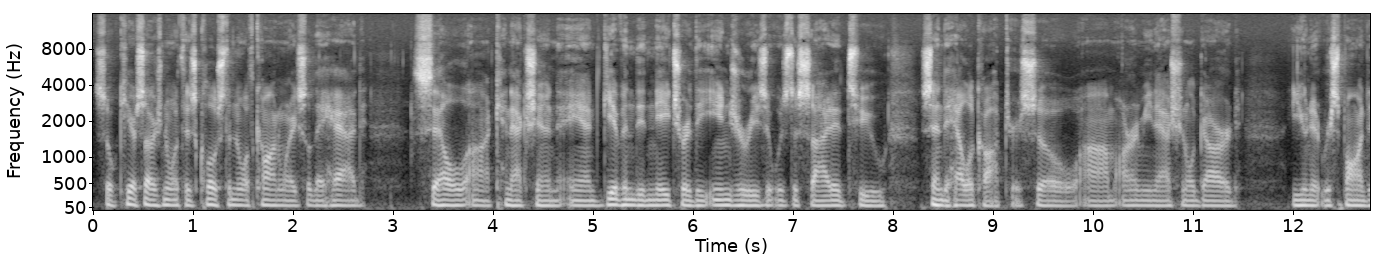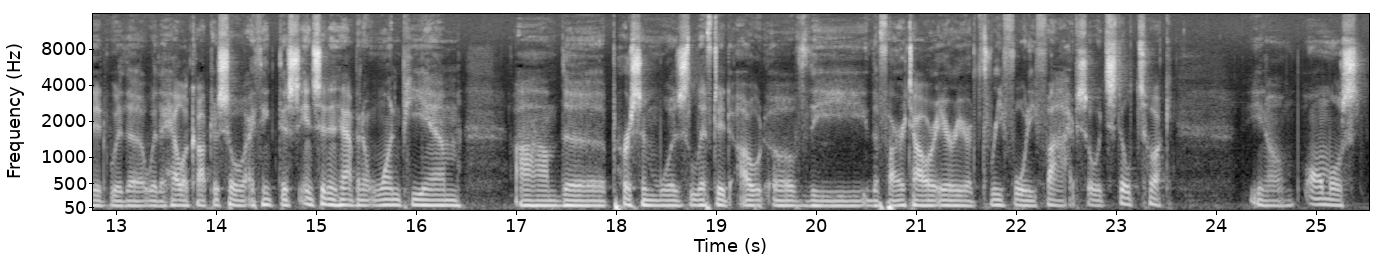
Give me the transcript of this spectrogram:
So Kearsarge North is close to North Conway, so they had cell uh, connection. And given the nature of the injuries, it was decided to send a helicopter. So um, Army National Guard unit responded with a with a helicopter. So I think this incident happened at 1 p.m. Um, the person was lifted out of the the fire tower area at 3:45. So it still took, you know, almost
